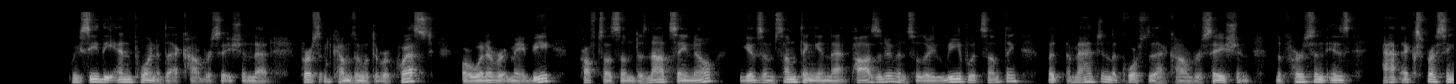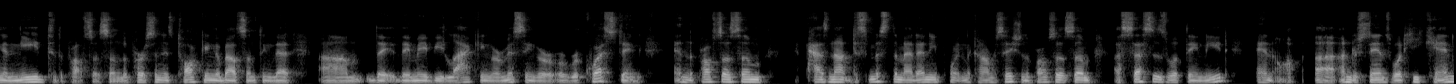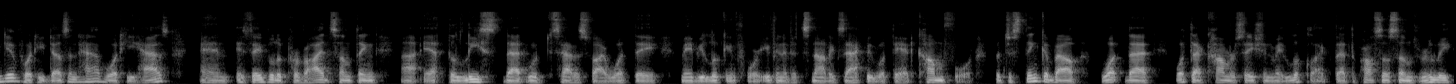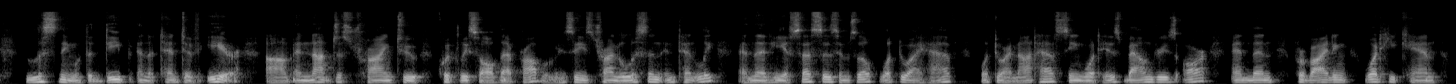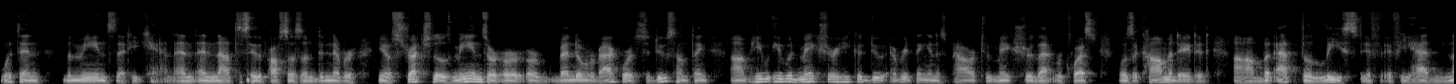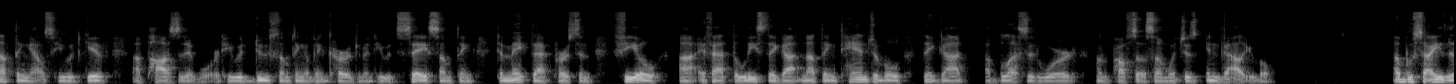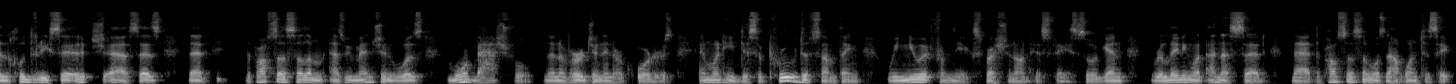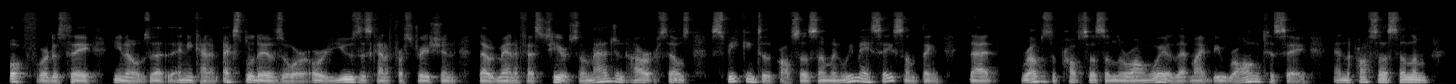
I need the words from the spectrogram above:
we see the end point of that conversation that person comes in with a request or whatever it may be. Prophet does not say no, gives them something in that positive, and so they leave with something. But imagine the course of that conversation. The person is expressing a need to the Prophet. The person is talking about something that um, they, they may be lacking or missing or, or requesting. And the Prophet has not dismissed them at any point in the conversation. The Prophet assesses what they need and uh, understands what he can give, what he doesn't have, what he has, and is able to provide something uh, at the least that would satisfy what they may be looking for, even if it's not exactly what they had come for. But just think about what that what that conversation may look like. That the Prophet is really listening with a deep and attentive ear, um, and not just trying to quickly solve that problem. He's, he's trying to listen intently, and then he assesses himself: What do I have? What do I not have? Seeing what his boundaries are, and then providing what he can within the means that he can. And and not to say the Prophet didn't ever you know stretch those means or, or, or bend over backwards to do something. Um, he he would make sure he could do everything in his power to make sure that request was accommodated. Um, but at the least, if if he had nothing else, he would give a positive word. He would do something of encouragement. He would say something to make that person feel, uh, if at the least they got nothing tangible, they got a blessed word from the Prophet, which is invaluable. Abu Sa'id al-Khudri say, uh, says that the Prophet ﷺ, as we mentioned, was more bashful than a virgin in her quarters. And when he disapproved of something, we knew it from the expression on his face. So again, relating what Anas said, that the Prophet ﷺ was not one to say oof or to say, you know, any kind of expletives or or use this kind of frustration that would manifest here. So imagine ourselves speaking to the Prophet ﷺ, and we may say something that rubs the Prophet the wrong way, or that might be wrong to say. And the Prophet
